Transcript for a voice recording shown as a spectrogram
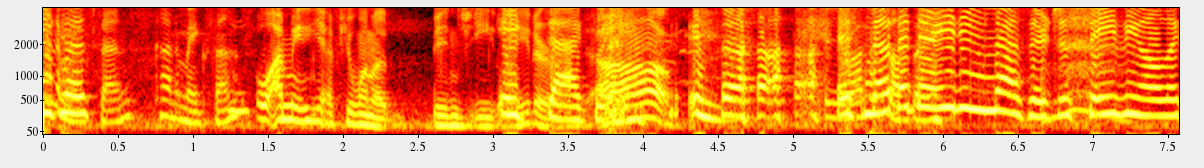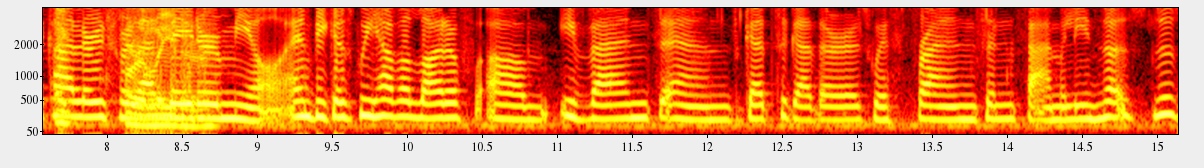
Kind of makes because sense. Kind of makes sense. Well, I mean, yeah, if you want to binge eat later. Exactly. Oh, it's not that they're eating less; they're just saving all the calories for, for that later. later. meal. And because we have a lot of um, events and get-togethers with friends and family, not not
